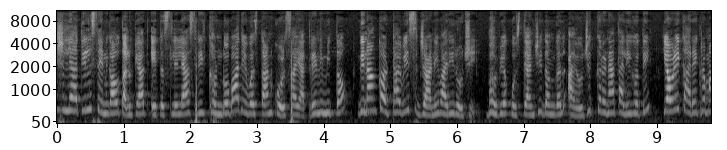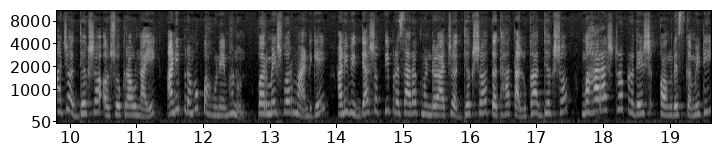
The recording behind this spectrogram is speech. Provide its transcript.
जिल्ह्यातील सेनगाव तालुक्यात येत असलेल्या श्री खंडोबा देवस्थान कोळसा यात्रेनिमित्त दिनांक अठ्ठावीस जानेवारी रोजी भव्य कुस्त्यांची दंगल आयोजित करण्यात आली होती. यावेळी कार्यक्रमाचे अध्यक्ष अशोकराव नाईक आणि प्रमुख पाहुणे म्हणून परमेश्वर मांडगे आणि विद्याशक्ती प्रसारक मंडळाचे अध्यक्ष तथा तालुका अध्यक्ष महाराष्ट्र प्रदेश काँग्रेस कमिटी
